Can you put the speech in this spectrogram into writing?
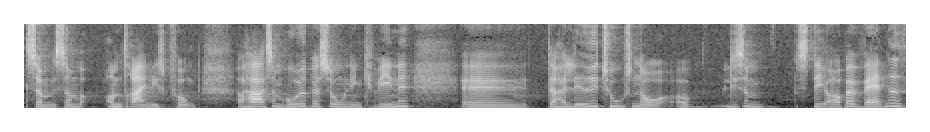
som, som omdrejningspunkt, og har som hovedperson en kvinde, øh, der har levet i tusind år, og ligesom steg op af vandet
